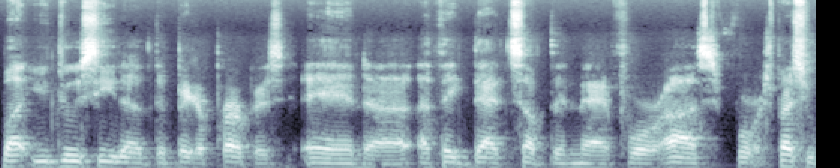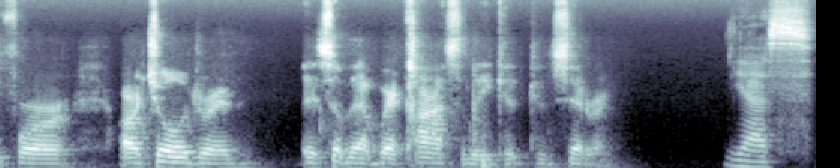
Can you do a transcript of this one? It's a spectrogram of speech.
But you do see the the bigger purpose, and uh, I think that's something that for us, for especially for our children, is something that we're constantly considering. Yes.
